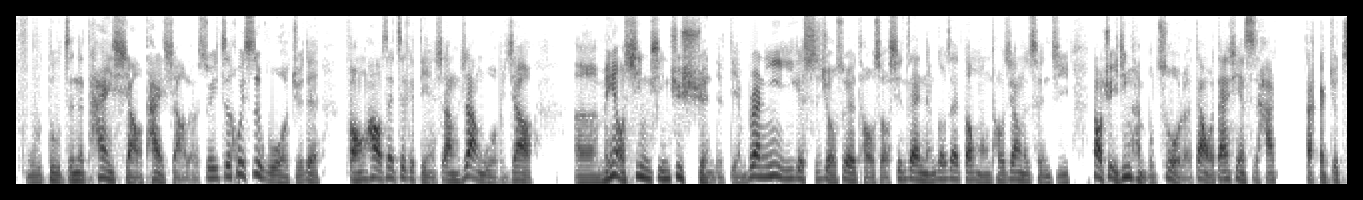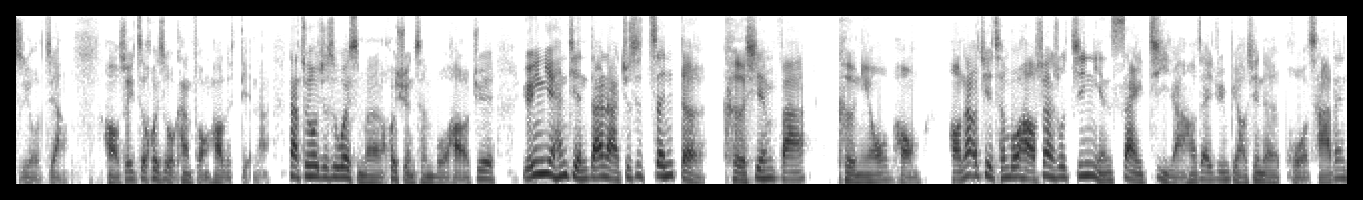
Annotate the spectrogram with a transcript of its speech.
幅度真的太小太小了，所以这会是我觉得冯浩在这个点上让我比较呃没有信心去选的点。不然你以一个十九岁的投手，现在能够在东盟投这样的成绩，那我觉得已经很不错了。但我担心的是他大概就只有这样。好，所以这会是我看冯浩的点啊。那最后就是为什么会选陈柏豪？我觉得原因也很简单啦，就是真的可先发，可牛棚。好，那而且陈柏豪虽然说今年赛季然后在一军表现的颇差，但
